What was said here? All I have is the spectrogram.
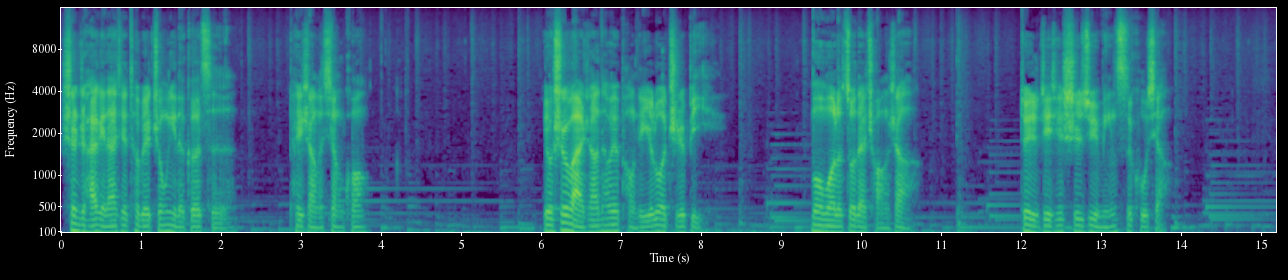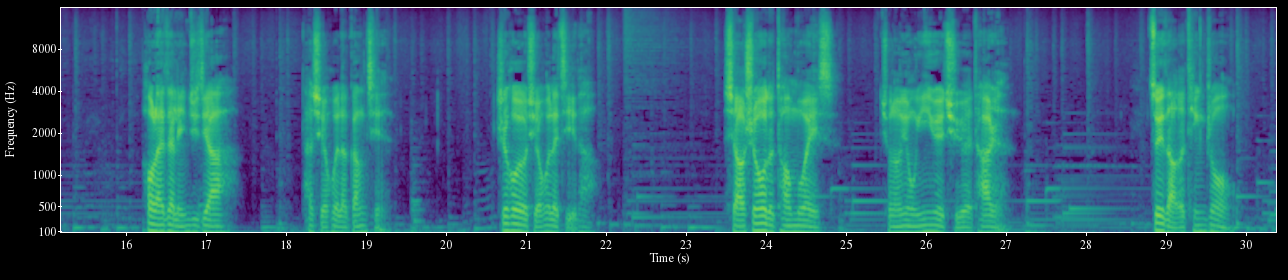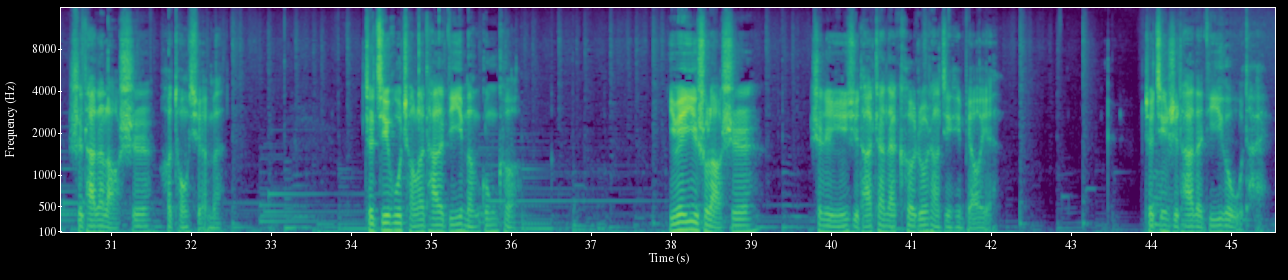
甚至还给那些特别中意的歌词配上了相框。有时晚上他会捧着一摞纸笔，默默地坐在床上，对着这些诗句冥思苦想。后来在邻居家，他学会了钢琴，之后又学会了吉他。小时候的 Tom Waits 就能用音乐取悦他人。最早的听众是他的老师和同学们，这几乎成了他的第一门功课。一位艺术老师甚至允许他站在课桌上进行表演，这竟是他的第一个舞台。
